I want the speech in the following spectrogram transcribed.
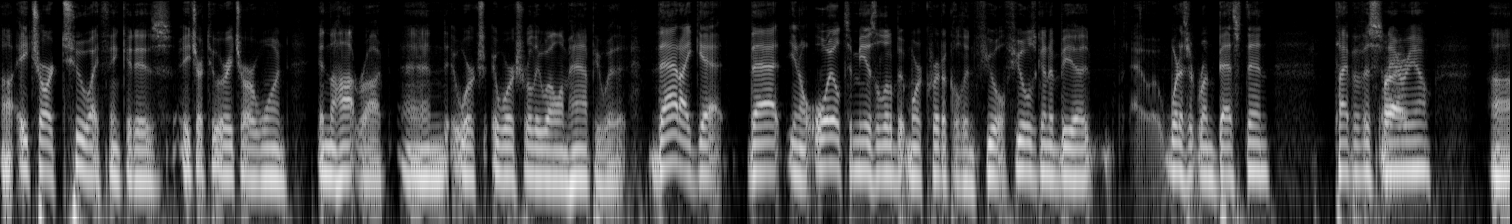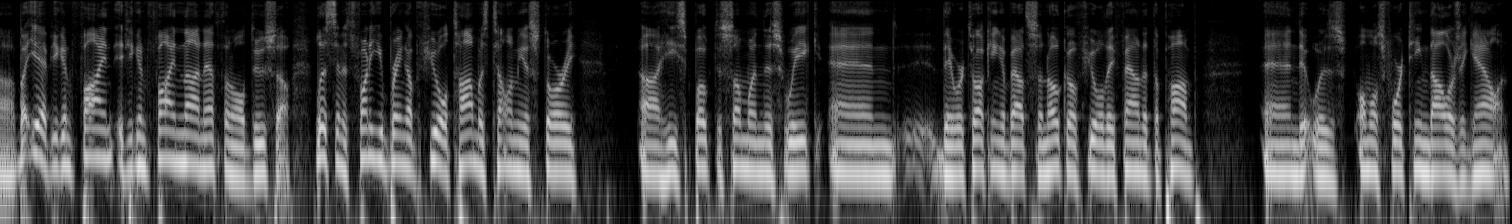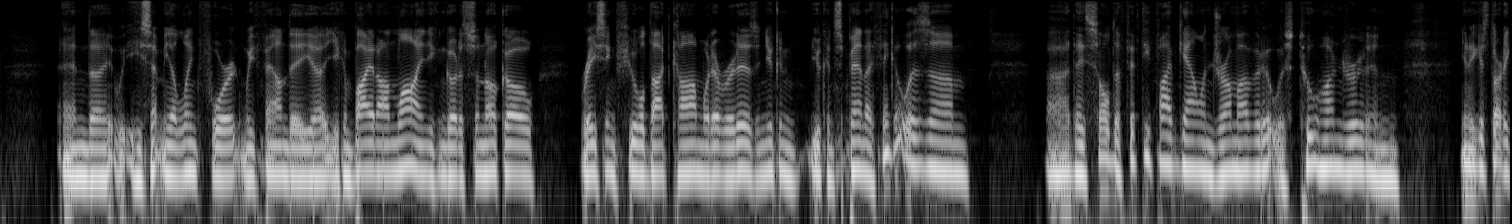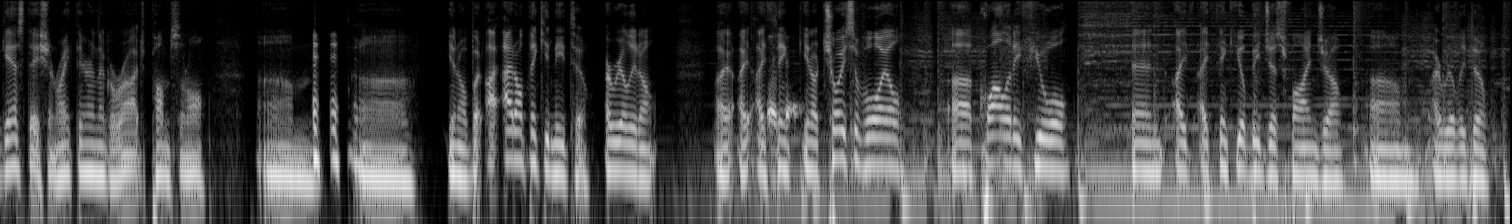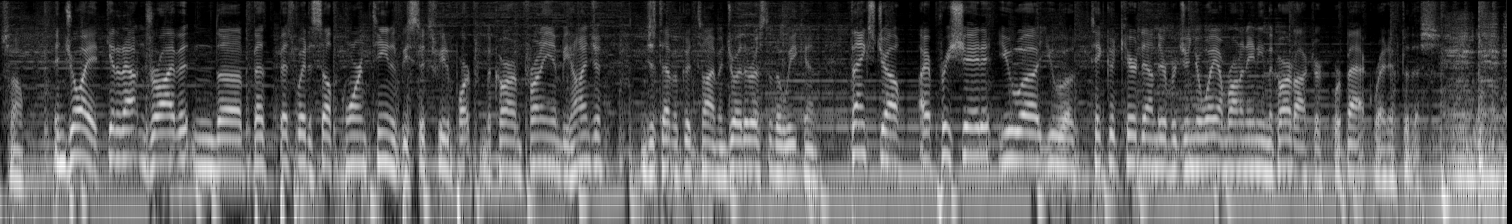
uh, HR2, I think it is HR2 or HR1 in the hot rod, and it works. It works really well. I'm happy with it. That I get. That you know, oil to me is a little bit more critical than fuel. Fuel is going to be a what does it run best in type of a scenario. Uh, but yeah, if you can find if you can find non-ethanol, do so. Listen, it's funny you bring up fuel. Tom was telling me a story. Uh, he spoke to someone this week, and they were talking about Sunoco fuel they found at the pump, and it was almost fourteen dollars a gallon. And uh, he sent me a link for it, and we found a. Uh, you can buy it online. You can go to SunocoRacingFuel.com, whatever it is, and you can you can spend. I think it was. Um, uh, they sold a 55 gallon drum of it. It was 200, and you know you can start a gas station right there in the garage, pumps and all. Um, uh, you know, but I, I don't think you need to. I really don't. I, I, I think you know choice of oil, uh, quality fuel, and I, I think you'll be just fine, Joe. Um, I really do. So enjoy it. Get it out and drive it. And uh, best best way to self quarantine is be six feet apart from the car in front of you and behind you, and just have a good time. Enjoy the rest of the weekend. Thanks, Joe. I appreciate it. You uh, you uh, take good care down there, Virginia Way. I'm Ron Ananian, the car doctor. We're back right after this.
